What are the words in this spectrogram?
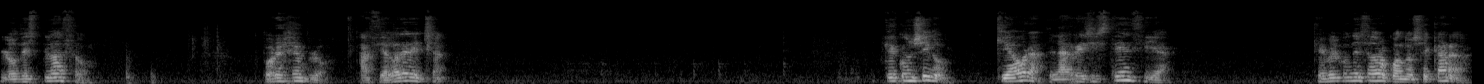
lo desplazo, por ejemplo, hacia la derecha, ¿qué consigo? Que ahora la resistencia que ve el condensador cuando se carga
